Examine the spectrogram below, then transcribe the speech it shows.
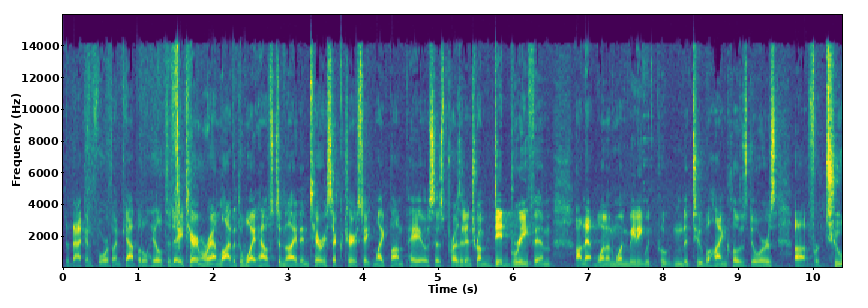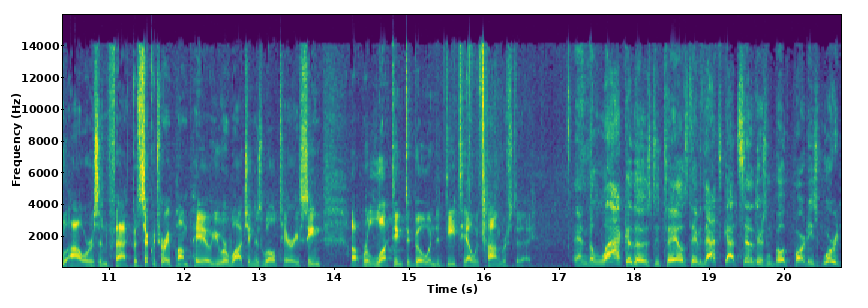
The back and forth on Capitol Hill today. Terry Moran live at the White House tonight, and Terry Secretary of State Mike Pompeo says President Trump did brief him on that one-on-one meeting with Putin, the two behind closed doors, uh, for two hours, in fact. But Secretary Pompeo, you were watching as well, Terry, seemed uh, reluctant to go into detail with Congress today. And the lack of those details, David, that's got senators in both parties worried.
